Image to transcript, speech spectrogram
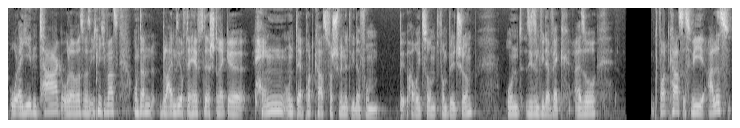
oder jeden Tag oder was weiß ich nicht was und dann bleiben sie auf der Hälfte der Strecke hängen und der Podcast verschwindet wieder vom Horizont, vom Bildschirm und sie sind wieder weg. Also Podcast ist wie alles,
